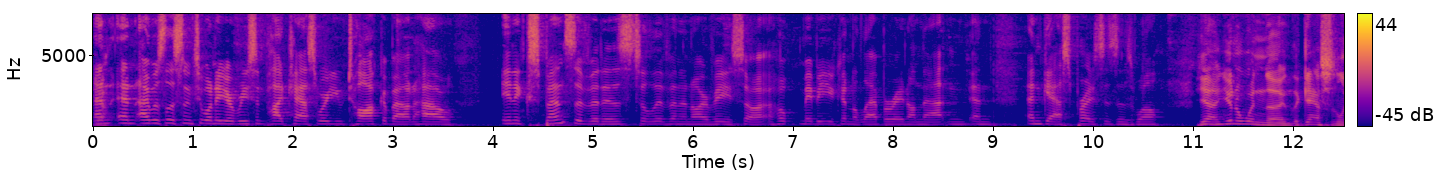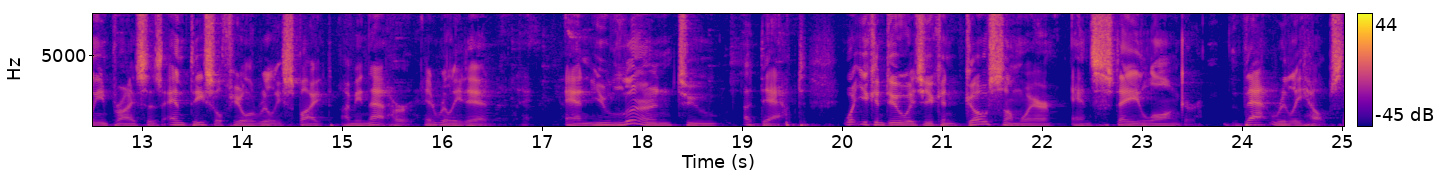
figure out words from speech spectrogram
And Yeah. and I was listening to one of your recent podcasts where you talk about how inexpensive it is to live in an RV. So I hope maybe you can elaborate on that and and, and gas prices as well. Yeah, you know, when the, the gasoline prices and diesel fuel really spiked, I mean, that hurt. It really did. And you learn to adapt. What you can do is you can go somewhere and stay longer. That really helps.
